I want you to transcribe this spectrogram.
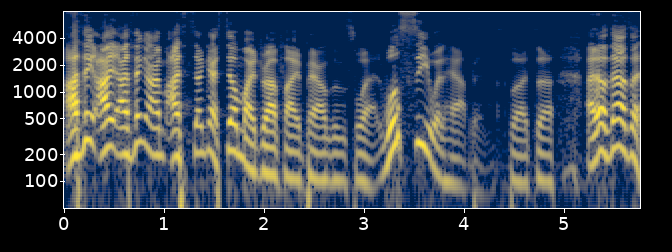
I think I, I think I'm I think I still might drop five pounds in sweat. We'll see what happens. But uh, I know that was a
